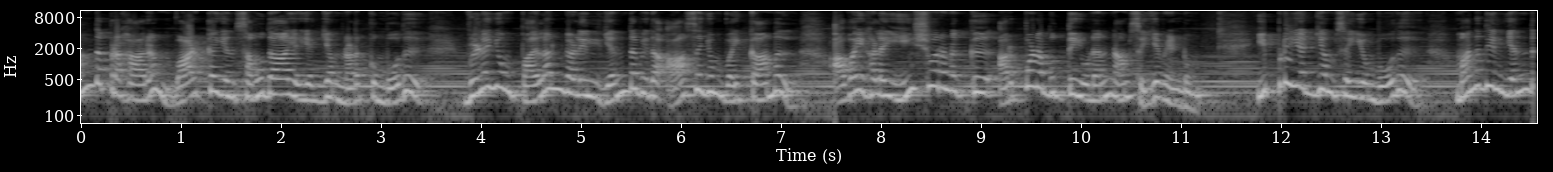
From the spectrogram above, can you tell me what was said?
அந்த பிரகாரம் வாழ்க்கையின் சமுதாய யஜ்யம் நடக்கும்போது விளையும் பலன்களில் எந்தவித ஆசையும் வைக்காமல் அவைகளை ஈஸ்வரனுக்கு அர்ப்பண புத்தியுடன் நாம் செய்ய வேண்டும். இப்படி யஜ்யம் செய்யும் போது மனதில் எந்த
